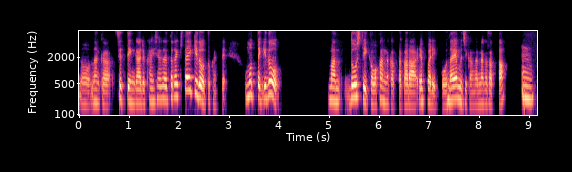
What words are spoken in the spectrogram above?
のなんか接点がある会社で働きたいけどとかって思ったけど、まあ、どうしていいか分かんなかったからやっぱりこう悩む時間が長かったっうん。て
